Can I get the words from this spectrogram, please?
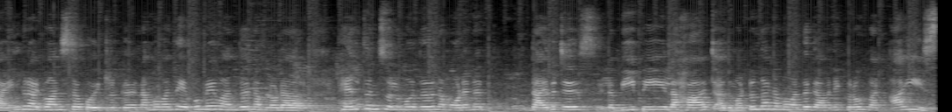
பயங்கர அட்வான்ஸ்டாக போயிட்டுருக்கு. நம்ம வந்து எப்போவுமே வந்து நம்மளோட ஹெல்த்துன்னு சொல்லும்போது நம்ம உடனே டயபெட்டிஸ் இல்லை பிபி இல்லை ஹார்ட் அது மட்டும்தான் நம்ம வந்து கவனிக்கிறோம். பட் ஐஸ்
